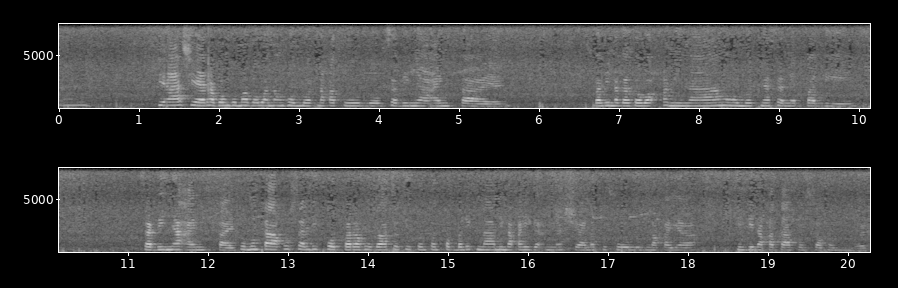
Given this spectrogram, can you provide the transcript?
Ah, Asher, habang gumagawa ng homework, nakatulog. Sabi niya, I'm tired. Bali, nagagawa kami ng homework niya sa Nepali. Sabi niya, I'm tired. Pumunta ako sa likod para hugasan si Tonton. Pagbalik namin, nakahiga na siya. Natutulog na kaya hindi nakatapos sa homework.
